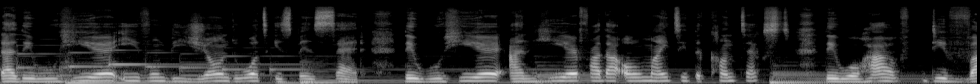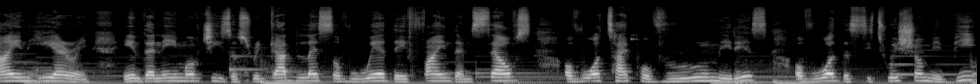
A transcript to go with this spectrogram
that they will hear even beyond what is being said. They will hear and hear, Father Almighty, the context. They will have divine hearing in the name of Jesus, regardless of where they find themselves, of what type of room it is, of what the situation may be.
